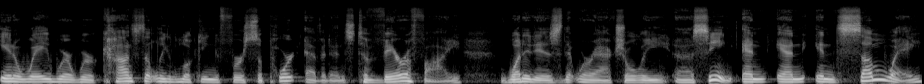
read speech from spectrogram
in a way where we're constantly looking for support evidence to verify what it is that we're actually uh, seeing. And, and in some way,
